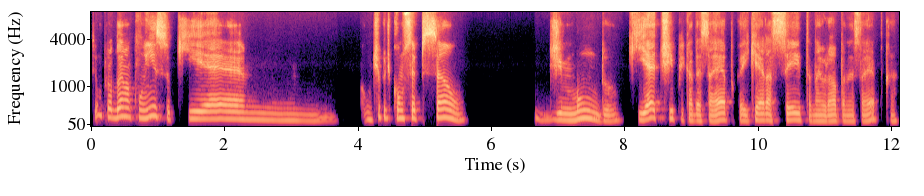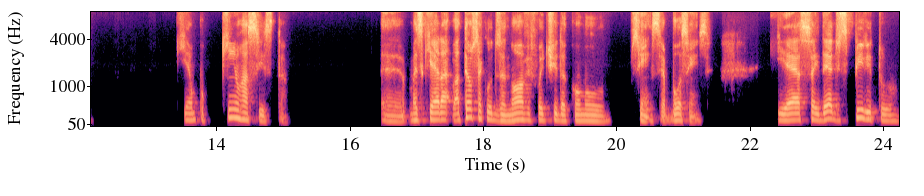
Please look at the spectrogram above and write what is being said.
Tem um problema com isso que é hum, um tipo de concepção de mundo que é típica dessa época e que era aceita na Europa nessa época, que é um pouquinho racista, é, mas que era até o século XIX foi tida como ciência, boa ciência, é essa ideia de espírito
